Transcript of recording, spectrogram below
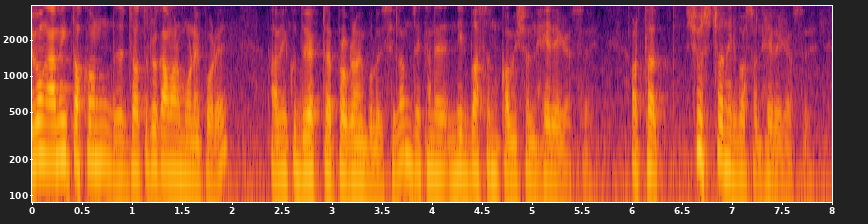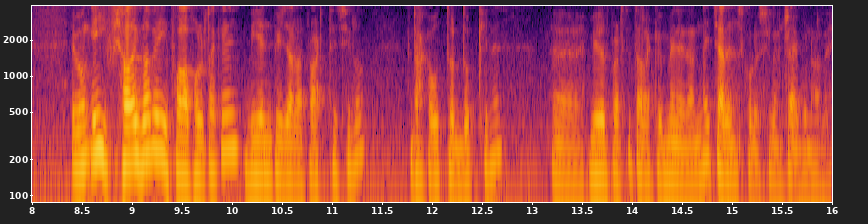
এবং আমি তখন যতটুকু আমার মনে পড়ে আমি দু একটা প্রোগ্রামে বলেছিলাম যেখানে নির্বাচন কমিশন হেরে গেছে অর্থাৎ সুষ্ঠু নির্বাচন হেরে গেছে। এবং এই স্বাভাবিকভাবে এই ফলাফলটাকে বিএনপি যারা প্রার্থী ছিল ঢাকা উত্তর দক্ষিণে মেয়র প্রার্থী তারা কেউ মেনে নেন নাই চ্যালেঞ্জ করেছিলেন ট্রাইব্যুনালে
